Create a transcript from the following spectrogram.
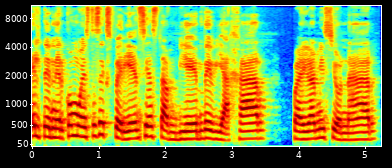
el tener como estas experiencias también de viajar para ir a misionar,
